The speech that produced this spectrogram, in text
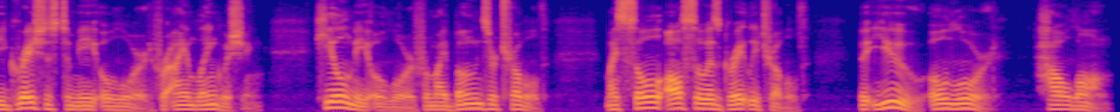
Be gracious to me, O Lord, for I am languishing. Heal me, O Lord, for my bones are troubled. My soul also is greatly troubled. But you, O Lord, how long?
